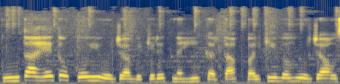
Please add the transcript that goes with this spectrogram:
घूमता है तो कोई ऊर्जा विकिरित नहीं करता, बल्कि वह ऊर्जा उस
